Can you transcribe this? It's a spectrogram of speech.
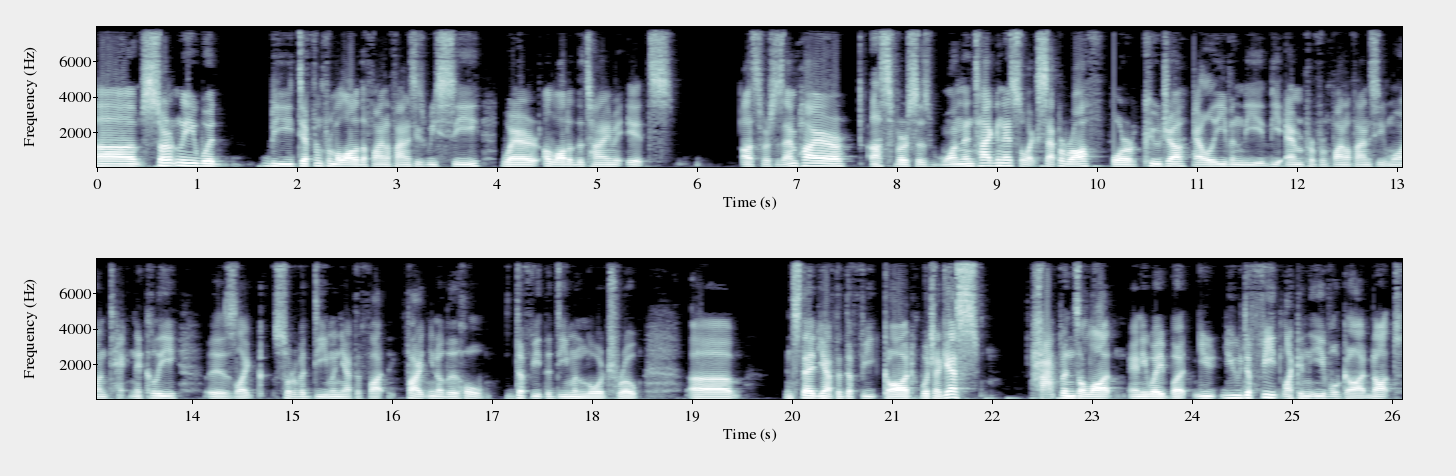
Uh certainly would be different from a lot of the final fantasies we see where a lot of the time it's us versus empire us versus one antagonist, so like Sephiroth or Kuja, hell, even the the Emperor from Final Fantasy One technically is like sort of a demon. You have to fight, fight, you know, the whole defeat the demon lord trope. Uh, instead, you have to defeat God, which I guess happens a lot anyway. But you you defeat like an evil god, not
